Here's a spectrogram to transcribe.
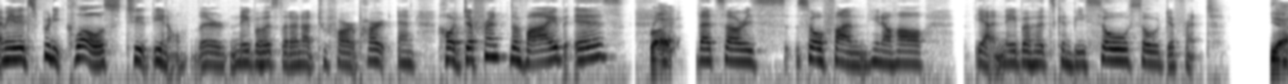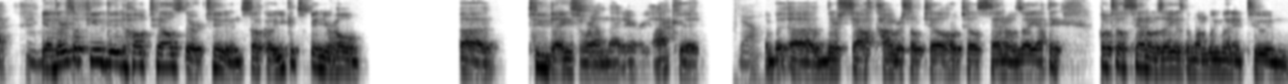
i mean it's pretty close to you know they're neighborhoods that are not too far apart and how different the vibe is. Right. That's always so fun you know how yeah neighborhoods can be so so different Yeah, Mhm. yeah. There's a few good hotels there too in SoCo. You could spend your whole uh, two days around that area. I could. Yeah. But uh, there's South Congress Hotel, Hotel San Jose. I think Hotel San Jose is the one we went into, and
